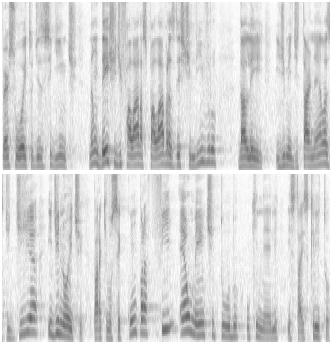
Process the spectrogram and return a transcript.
Verso 8 diz o seguinte: Não deixe de falar as palavras deste livro da lei e de meditar nelas de dia e de noite, para que você cumpra fielmente tudo o que nele está escrito.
